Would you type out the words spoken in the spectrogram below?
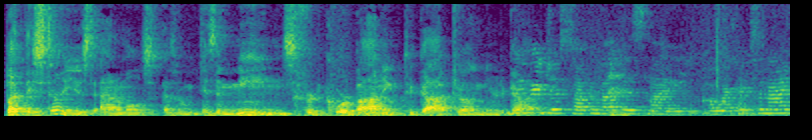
But they still used animals as a, as a means for corbaning to God, drawing near to God. We were just talking about this, my coworkers and I,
